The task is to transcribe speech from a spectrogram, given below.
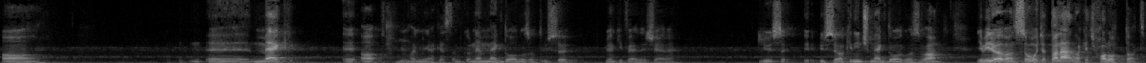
a, e, meg a, hogy mi ezt, amikor nem megdolgozott üsző, mi a kifejezés erre? Üsző, üsző, aki nincs megdolgozva, Ugye miről van szó, hogyha találnak egy halottat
